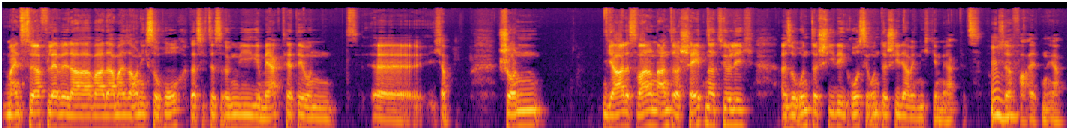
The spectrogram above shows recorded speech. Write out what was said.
mein Surf-Level da war damals auch nicht so hoch, dass ich das irgendwie gemerkt hätte und äh, ich habe schon, ja, das war ein anderer Shape natürlich, also Unterschiede, große Unterschiede habe ich nicht gemerkt jetzt vom mhm. Surfverhalten her.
